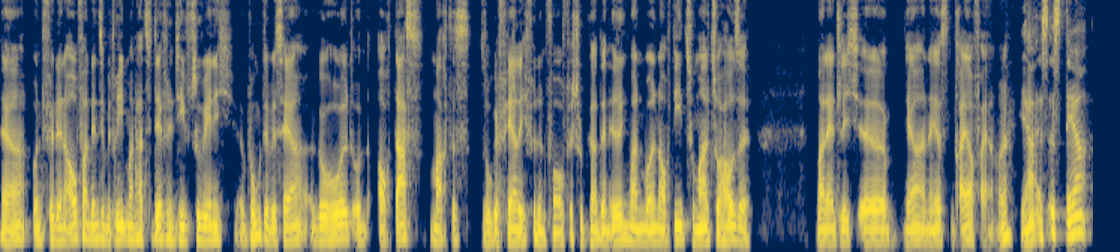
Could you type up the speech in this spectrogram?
Ja, und für den Aufwand, den sie betrieben hat, hat sie definitiv zu wenig äh, Punkte bisher geholt. Und auch das macht es so gefährlich für den VfB Stuttgart, denn irgendwann wollen auch die, zumal zu Hause, mal endlich äh, ja, einen ersten Dreier feiern, oder? Ja, es ist der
